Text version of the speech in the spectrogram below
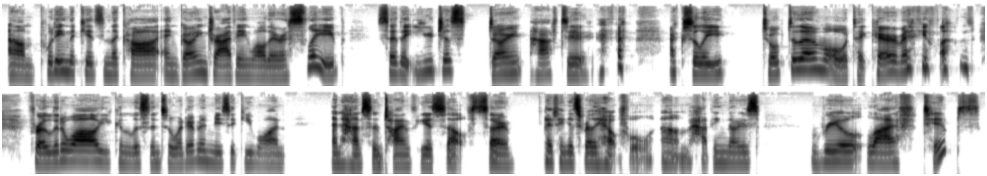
um, putting the kids in the car and going driving while they're asleep so that you just don't have to actually talk to them or take care of anyone for a little while. You can listen to whatever music you want and have some time for yourself. So I think it's really helpful um, having those real life tips.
